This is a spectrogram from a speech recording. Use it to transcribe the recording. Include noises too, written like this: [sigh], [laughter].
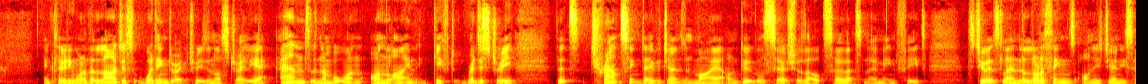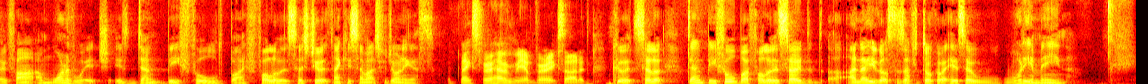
including one of the largest wedding directories in Australia and the number one online gift registry that's trouncing David Jones and Myer on Google's search results. So that's no mean feat. Stuart's learned a lot of things on his journey so far, and one of which is don't be fooled by followers. So, Stuart, thank you so much for joining us. Thanks for having me. I'm very excited. Good. So, look, don't be fooled by followers. So, I know you've got some stuff to talk about here. So, what do you mean?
